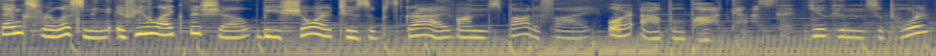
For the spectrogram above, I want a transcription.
Thanks for listening. If you like this show, be sure to subscribe on Spotify or Apple Podcasts. You can support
